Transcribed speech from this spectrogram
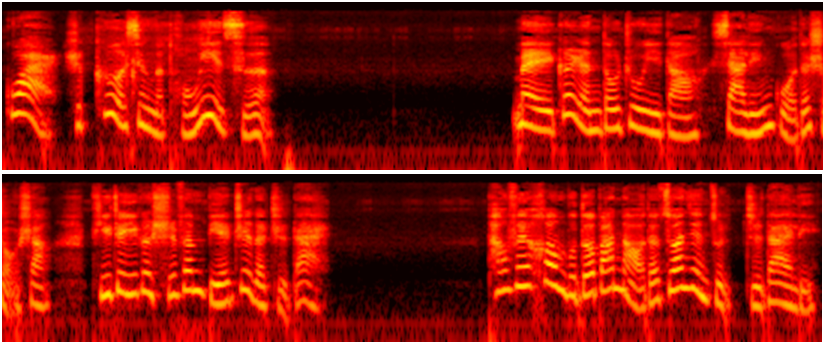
怪是个性的同义词。”每个人都注意到夏林果的手上提着一个十分别致的纸袋。唐飞恨不得把脑袋钻进纸纸袋里。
